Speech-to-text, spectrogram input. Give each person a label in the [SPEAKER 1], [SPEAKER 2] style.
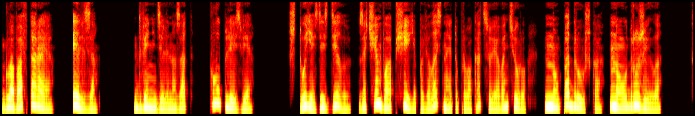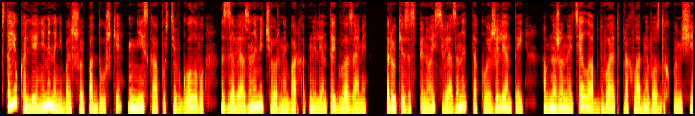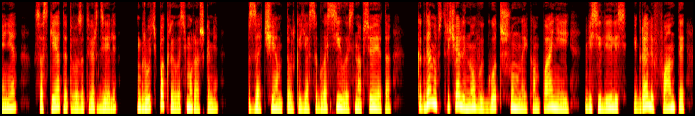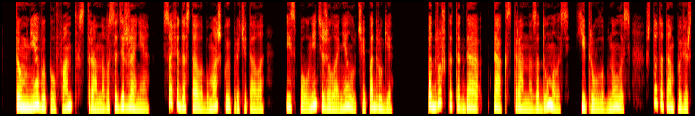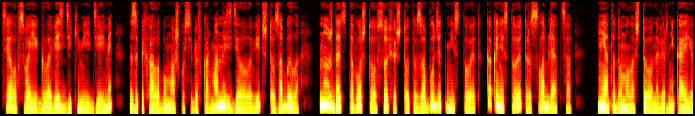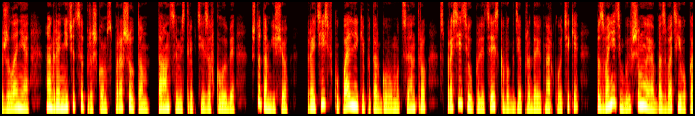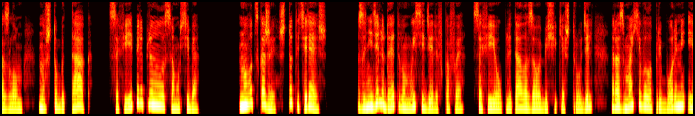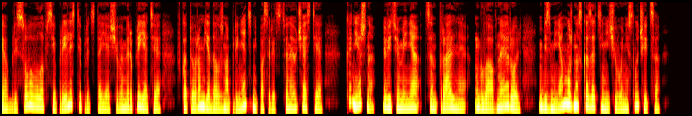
[SPEAKER 1] Глава вторая. Эльза. Две недели назад. Клуб лезвия. Что я здесь делаю? Зачем вообще я повелась на эту провокацию и авантюру? Ну, подружка, ну, удружила. Стою коленями на небольшой подушке, низко опустив голову с завязанными черной бархатной лентой глазами. Руки за спиной связаны такой же лентой. Обнаженное тело обдувает прохладный воздух помещения — Соски от этого затвердели, грудь покрылась мурашками. Зачем только я согласилась на все это? Когда мы встречали Новый год шумной компанией, веселились, играли в фанты, то мне выпал фант странного содержания. Софи достала бумажку и прочитала «Исполнить желание лучшей подруги». Подружка тогда так странно задумалась, хитро улыбнулась, что-то там повертела в своей голове с дикими идеями, запихала бумажку себе в карман и сделала вид, что забыла. Но ждать того, что Софи что-то забудет, не стоит, как и не стоит расслабляться. Я-то думала, что наверняка ее желание ограничится прыжком с парашютом, танцами стриптиза в клубе. Что там еще? Пройтись в купальнике по торговому центру, спросить у полицейского, где продают наркотики — позвонить бывшему и обозвать его козлом. Но чтобы так... София переплюнула саму себя. «Ну вот скажи, что ты теряешь?» За неделю до этого мы сидели в кафе. София уплетала за обе щеки штрудель, размахивала приборами и обрисовывала все прелести предстоящего мероприятия, в котором я должна принять непосредственное участие. Конечно, ведь у меня центральная, главная роль. Без меня, можно сказать, ничего не случится.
